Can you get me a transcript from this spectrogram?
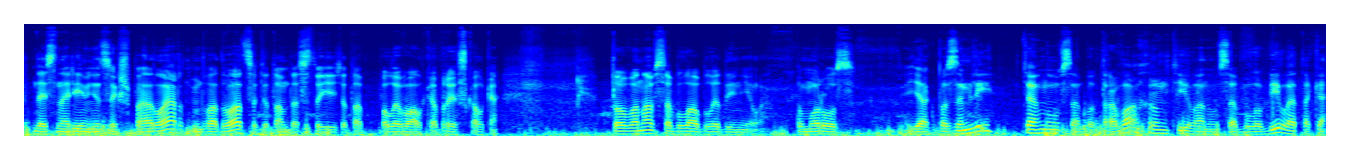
десь на рівні цих шпалер 2,20, там де стоїть ота поливалка, бризкалка то вона вся була обледеніла. Мороз як по землі тягнувся, бо трава хрумтіла, ну все було біле, таке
